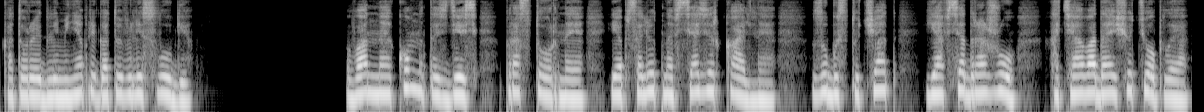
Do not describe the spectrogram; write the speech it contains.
которую для меня приготовили слуги. Ванная комната здесь просторная и абсолютно вся зеркальная. Зубы стучат, я вся дрожу, хотя вода еще теплая.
